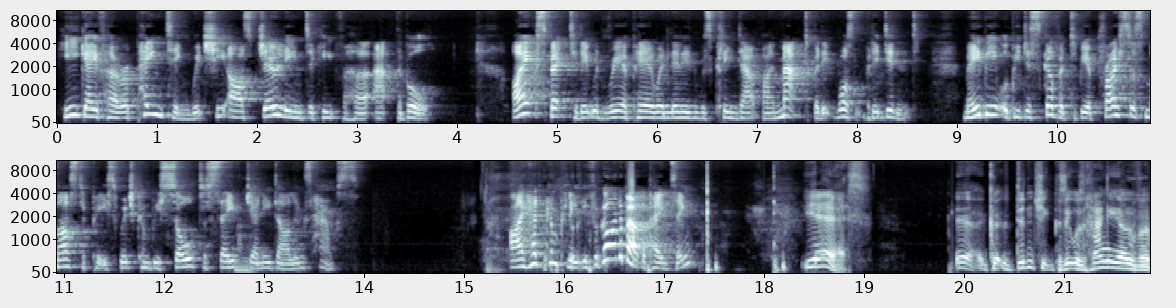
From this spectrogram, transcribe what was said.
he gave her a painting which she asked Jolene to keep for her at the Bull. I expected it would reappear when Lilian was cleaned out by Matt, but it wasn't, but it didn't. Maybe it will be discovered to be a priceless masterpiece which can be sold to save hmm. Jenny Darling's house. I had completely forgotten about the painting. Yes. Yeah, didn't she? Because it was hanging over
